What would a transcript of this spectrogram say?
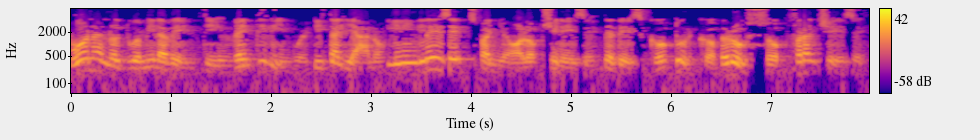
Buon anno 2020 in 20 lingue. Italiano, in inglese, spagnolo, cinese, tedesco, turco, russo, francese.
